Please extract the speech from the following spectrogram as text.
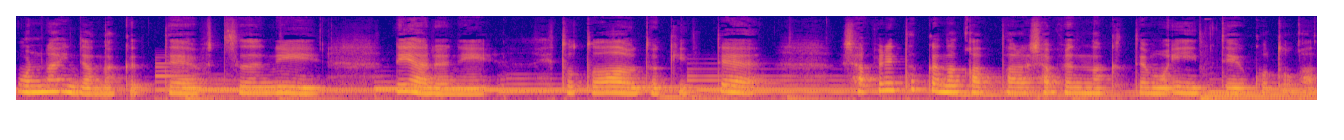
オンラインじゃなくて普通にリアルに人と会う時って喋りたくなかったら喋んなくてもいいっていうことが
